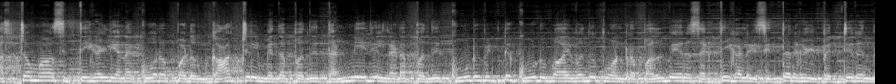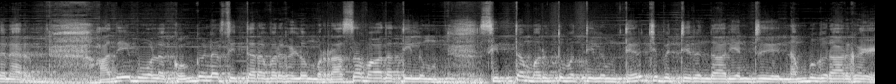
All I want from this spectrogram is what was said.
அஷ்டமா சித்திகள் என கூறப்படும் காற்றில் மிதப்பது தண்ணீரில் நடப்பது கூடுவிட்டு கூடுபாய்வது போன்ற பல்வேறு சக்திகளை சித்தர்கள் பெற்றிருந்தனர். அதேபோல கொங்கணர் சித்தர் அவர்களும் ரசவாதத்திலும் சித்த மருத்துவத்திலும் தேர்ச்சி பெற்றிருந்தார் என்று நம்புகிறார்கள்.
